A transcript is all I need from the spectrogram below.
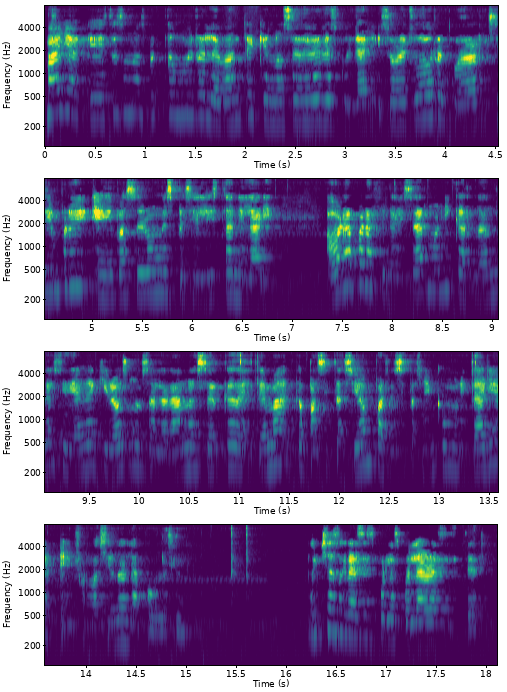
Vaya, que este es un aspecto muy relevante que no se debe descuidar y sobre todo recordar siempre eh, va a ser un especialista en el área. Ahora para finalizar, Mónica Hernández y Diana Quiroz nos hablarán acerca del tema capacitación, participación comunitaria e información a la población. Muchas gracias por las palabras, Esther.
